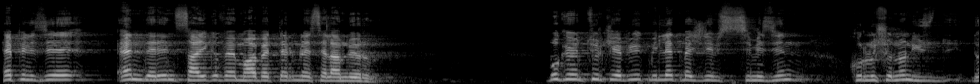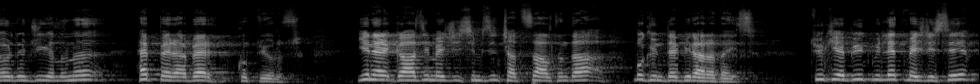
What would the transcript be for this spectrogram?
hepinizi en derin saygı ve muhabbetlerimle selamlıyorum. Bugün Türkiye Büyük Millet Meclisimizin kuruluşunun 104. yılını hep beraber kutluyoruz. Yine Gazi Meclisimizin çatısı altında bugün de bir aradayız. Türkiye Büyük Millet Meclisi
